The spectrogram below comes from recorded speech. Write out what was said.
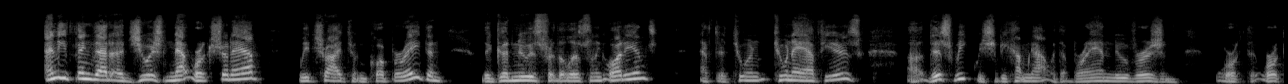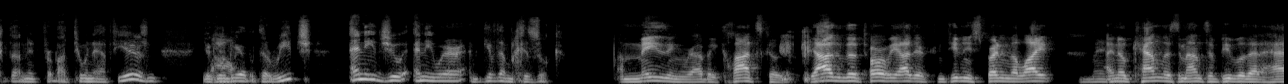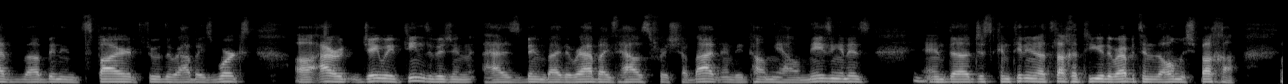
anything that a Jewish network should have. We try to incorporate. And the good news for the listening audience, after two and two and a half years, uh, this week we should be coming out with a brand new version worked worked on it for about two and a half years, and you're wow. going to be able to reach any Jew anywhere and give them chizuk. Amazing, Rabbi Klatzko. Yag the Torah Yadir, continue spreading the light. I know countless amounts of people that have uh, been inspired through the rabbi's works. Uh, our J Wave Teens division has been by the rabbi's house for Shabbat, and they tell me how amazing it is. Mm-hmm. And uh, just continue that to you, the rabbis, and the whole mishpacha.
